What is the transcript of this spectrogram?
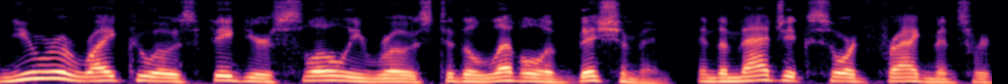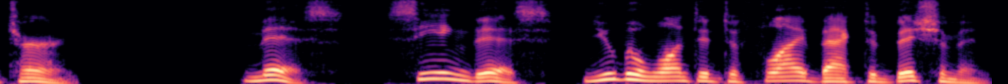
Nura Raikuo's figure slowly rose to the level of Bishaman, and the magic sword fragments returned. Miss. Seeing this, Yuba wanted to fly back to Bishaman,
